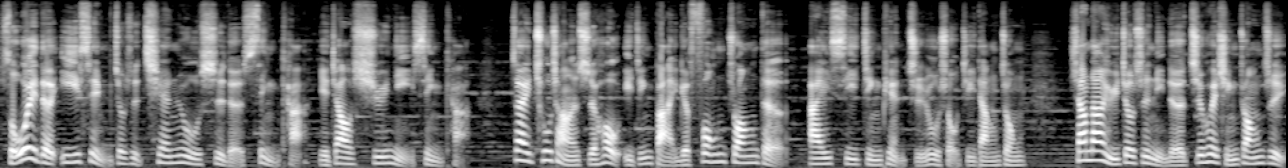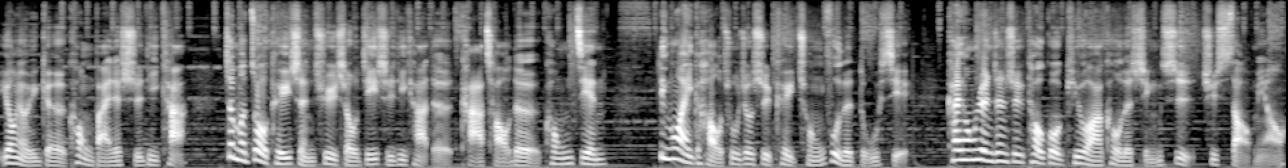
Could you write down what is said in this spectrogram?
所谓的 eSIM 就是嵌入式的 SIM 卡，也叫虚拟 SIM 卡。在出厂的时候，已经把一个封装的 IC 晶片植入手机当中，相当于就是你的智慧型装置拥有一个空白的实体卡。这么做可以省去手机实体卡的卡槽的空间。另外一个好处就是可以重复的读写。开通认证是透过 QR code 的形式去扫描，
